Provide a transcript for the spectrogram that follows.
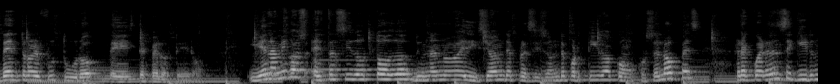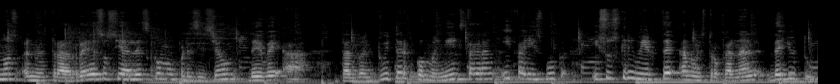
dentro del futuro de este pelotero. Y bien amigos, esto ha sido todo de una nueva edición de Precisión Deportiva con José López. Recuerden seguirnos en nuestras redes sociales como Precisión DBA, tanto en Twitter como en Instagram y Facebook, y suscribirte a nuestro canal de YouTube.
